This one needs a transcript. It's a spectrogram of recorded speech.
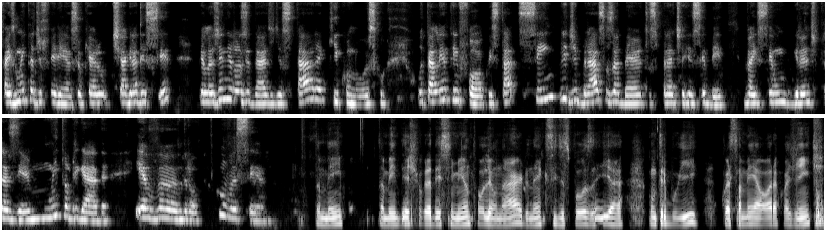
faz muita diferença. Eu quero te agradecer pela generosidade de estar aqui conosco. O Talento em Foco está sempre de braços abertos para te receber. Vai ser um grande prazer. Muito obrigada. Evandro, com você. Também também deixo o agradecimento ao Leonardo, né, que se dispôs aí a contribuir com essa meia hora com a gente,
